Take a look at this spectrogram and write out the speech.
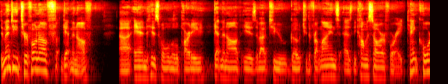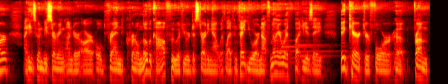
Dementi Trifonov Getmanov uh, and his whole little party. Getmanov is about to go to the front lines as the commissar for a tank corps. Uh, he's going to be serving under our old friend Colonel Novikov, who, if you were just starting out with Life and Fate, you are not familiar with, but he is a big character for uh, from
